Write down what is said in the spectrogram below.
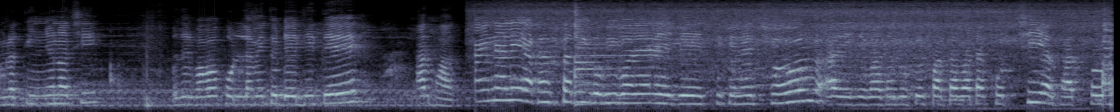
আমরা তিনজন আছি, ওদের বাবা পড়লামই তো দিল্লিতে আর ভাত। ফাইনালি আঠাশ তারিখ রবিবারে এই যে চিকেনের ঝোল আর এই যে বাঁধাকপির পাতা বাটা করছি আর ভাত করব।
